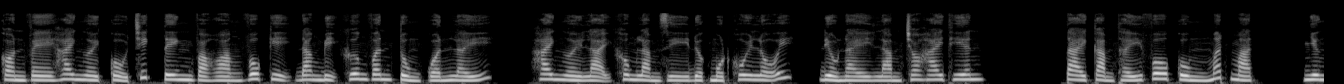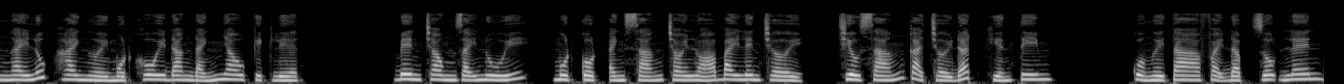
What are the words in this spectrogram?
Còn về hai người cổ trích tinh và Hoàng Vô Kỵ đang bị Khương Vân Tùng quấn lấy, hai người lại không làm gì được một khôi lỗi, điều này làm cho hai thiên. Tài cảm thấy vô cùng mất mặt, nhưng ngay lúc hai người một khôi đang đánh nhau kịch liệt. Bên trong dãy núi, một cột ánh sáng chói lóa bay lên trời, chiếu sáng cả trời đất khiến tim của người ta phải đập rộn lên.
